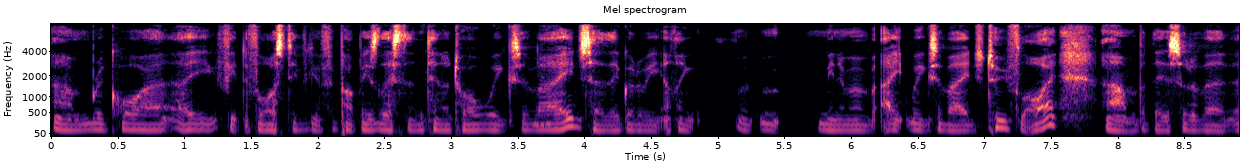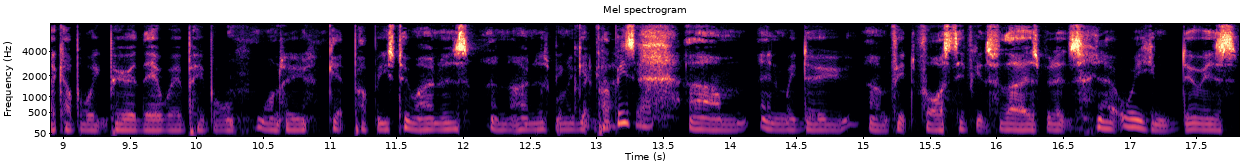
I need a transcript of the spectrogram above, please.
um, require a fit to fly certificate for puppies less than ten or twelve weeks of age. So they've got to be, I think, minimum of eight weeks of age to fly. Um, but there's sort of a, a couple of week period there where people want to get puppies to owners, and owners want to get puppies. Um, and we do um, fit to fly certificates for those. But it's you know all you can do is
